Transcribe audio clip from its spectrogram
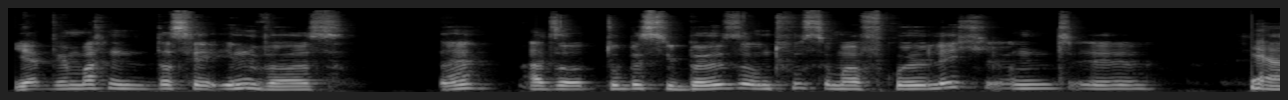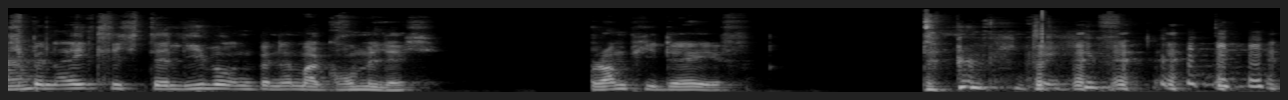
Ja, wir machen das ja inverse. Ne? Also du bist die Böse und tust immer fröhlich und äh, Ja. Ich bin eigentlich der Liebe und bin immer grummelig. Grumpy Dave. Grumpy Dave.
